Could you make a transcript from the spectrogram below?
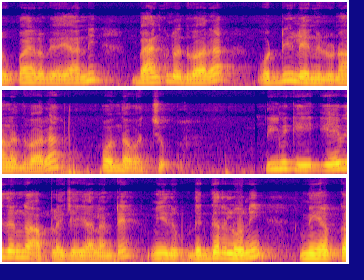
రూపాయల వ్యయాన్ని బ్యాంకుల ద్వారా వడ్డీ లేని రుణాల ద్వారా పొందవచ్చు. దీనికి ఏ విధంగా అప్లై చేయాలంటే మీరు దగ్గరలోని మీ యొక్క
